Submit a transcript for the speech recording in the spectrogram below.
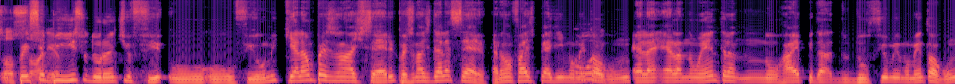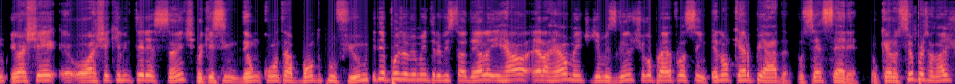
eu- percebi Sória. isso durante o, fi- o, o filme, que ela é um personagem sério, o personagem dela é sério, ela não faz piadinha em momento Olha. algum, ela, ela não entra no hype da- do, do filme em momento algum. Eu achei, eu achei aquilo interessante, porque assim, deu um contraponto pro filme, e depois eu vi uma entrevista dela e real- ela realmente, James Gunn chegou pra ela e falou assim, eu não quero piada, você é séria, eu quero o seu personagem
